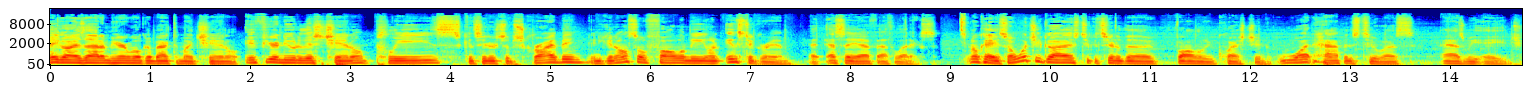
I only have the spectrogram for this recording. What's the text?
Hey guys, Adam here, and welcome back to my channel. If you're new to this channel, please consider subscribing, and you can also follow me on Instagram at SAF Athletics. Okay, so I want you guys to consider the following question What happens to us as we age?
